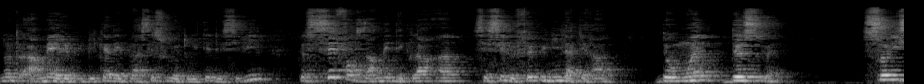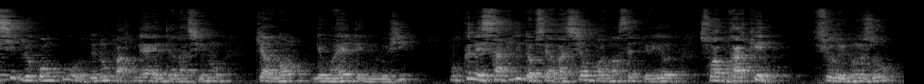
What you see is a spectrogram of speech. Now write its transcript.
notre armée républicaine est placée sous l'autorité des civils, que ces forces armées déclarent un cessez-le-feu unilatéral d'au moins deux semaines. Sollicitent le concours de nos partenaires internationaux qui en ont les moyens technologiques pour que les satellites d'observation pendant cette période soient braqués sur le nozo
